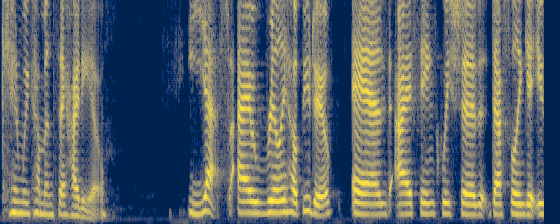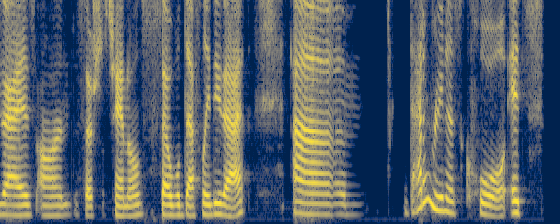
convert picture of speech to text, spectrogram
can we come and say hi to you? Yes, I really hope you do. And I think we should definitely get you guys on the social channels. So we'll definitely do that. Um, that arena is cool. It's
